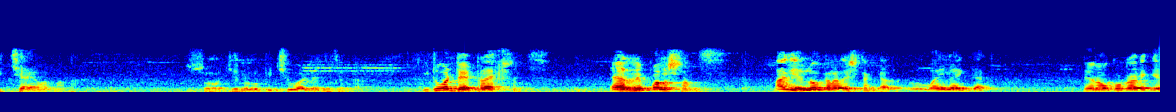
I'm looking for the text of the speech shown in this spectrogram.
పిచ్చాయమన్నా సో జనులు పిచ్చివాళ్ళే నిజంగా. ఇటువంటి అట్రాక్షన్స్ రిపల్షన్స్ నాకు ఎల్లో కలర్ ఇష్టం కాదు. వై లైక్ దాట్ నేను ఒక కుర్రాడికి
